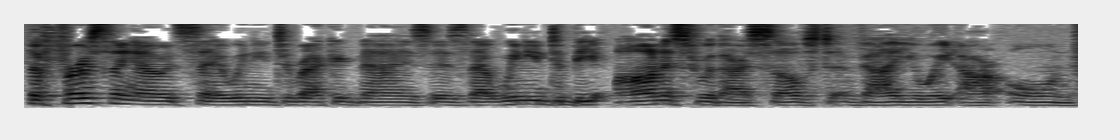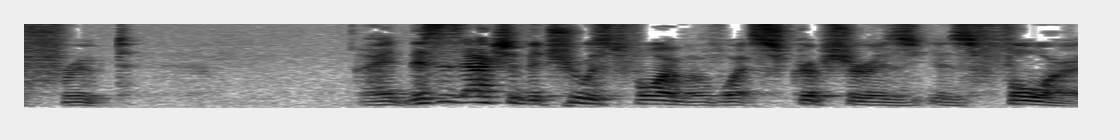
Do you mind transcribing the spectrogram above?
The first thing I would say we need to recognize is that we need to be honest with ourselves to evaluate our own fruit. Right? This is actually the truest form of what Scripture is, is for.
